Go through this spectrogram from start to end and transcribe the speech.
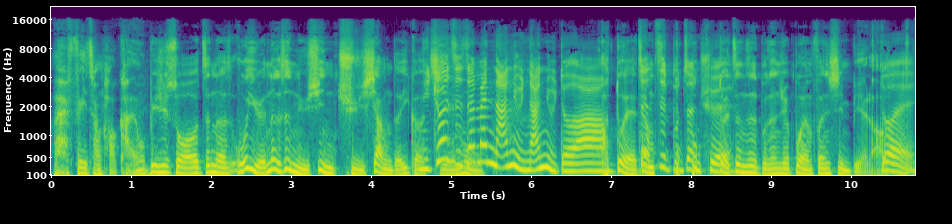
哎，非常好看，我必须说，真的，我以为那个是女性取向的一个，你就一直在那男女男女的啊啊，对，政治不正确，对，政治不正确，不能分性别了。对，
